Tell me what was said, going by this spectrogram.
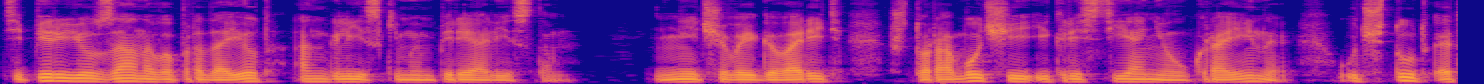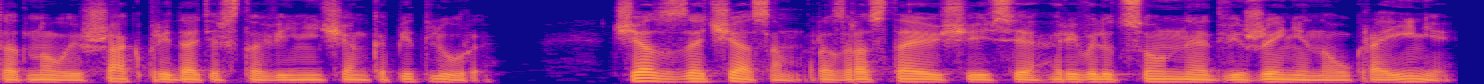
теперь её заново продаёт английским империалистам. Нечего и говорить, что рабочие и крестьяне Украины учтут этот новый шаг предательства Винниченко-Петлюры. Час за часом разрастающееся революционное движение на Украине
